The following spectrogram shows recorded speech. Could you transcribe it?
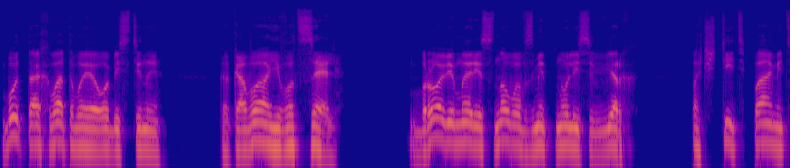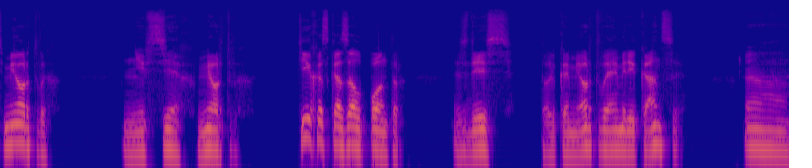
будто охватывая обе стены. «Какова его цель?» Брови Мэри снова взметнулись вверх. «Почтить память мертвых». «Не всех мертвых», — тихо сказал Понтер. «Здесь только мертвые американцы». «А,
